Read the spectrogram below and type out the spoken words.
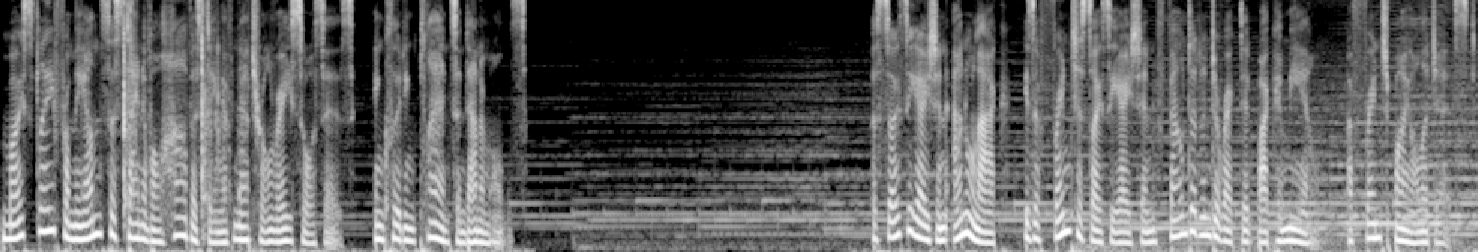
mostly from the unsustainable harvesting of natural resources, including plants and animals. Association Anoulak is a French association founded and directed by Camille, a French biologist.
